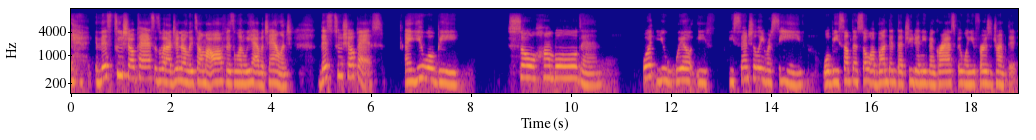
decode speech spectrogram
this too shall pass is what I generally tell my office when we have a challenge. This too shall pass, and you will be so humbled, and what you will e- essentially receive will be something so abundant that you didn't even grasp it when you first dreamt it.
